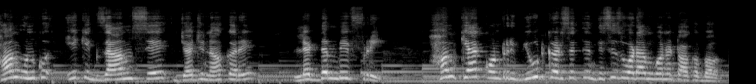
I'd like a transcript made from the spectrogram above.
हम उनको एक एग्ज़ाम से जज ना करें लेट देम बी फ्री हम क्या कंट्रीब्यूट कर सकते हैं? This is what I am gonna talk about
